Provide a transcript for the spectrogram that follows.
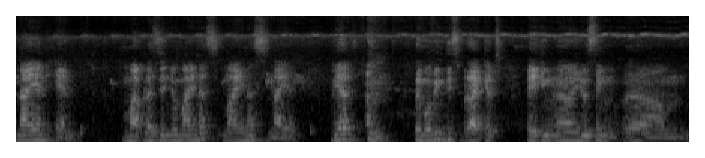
9n plus into minus minus 9 we are removing this bracket taking uh, using um,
